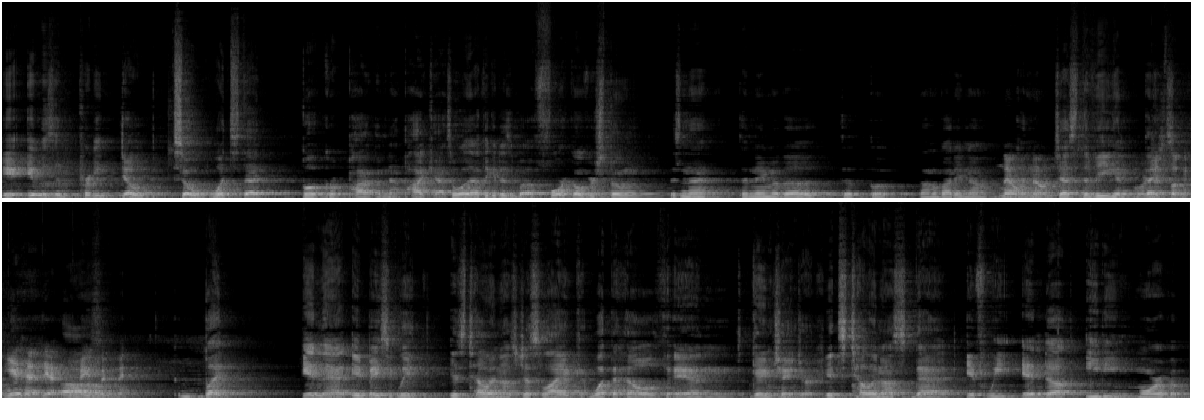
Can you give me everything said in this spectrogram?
it, it was a pretty dope. So what's that book or pod, not podcast? Well, I think it is about a fork over spoon. Isn't that the name of the the book? Not Nobody know? No, okay. no. Just the vegan. Thanks. Just yeah, yeah, um, basically. But in that, it basically is telling us just like what the health and game changer. It's telling us that if we end up eating more of a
